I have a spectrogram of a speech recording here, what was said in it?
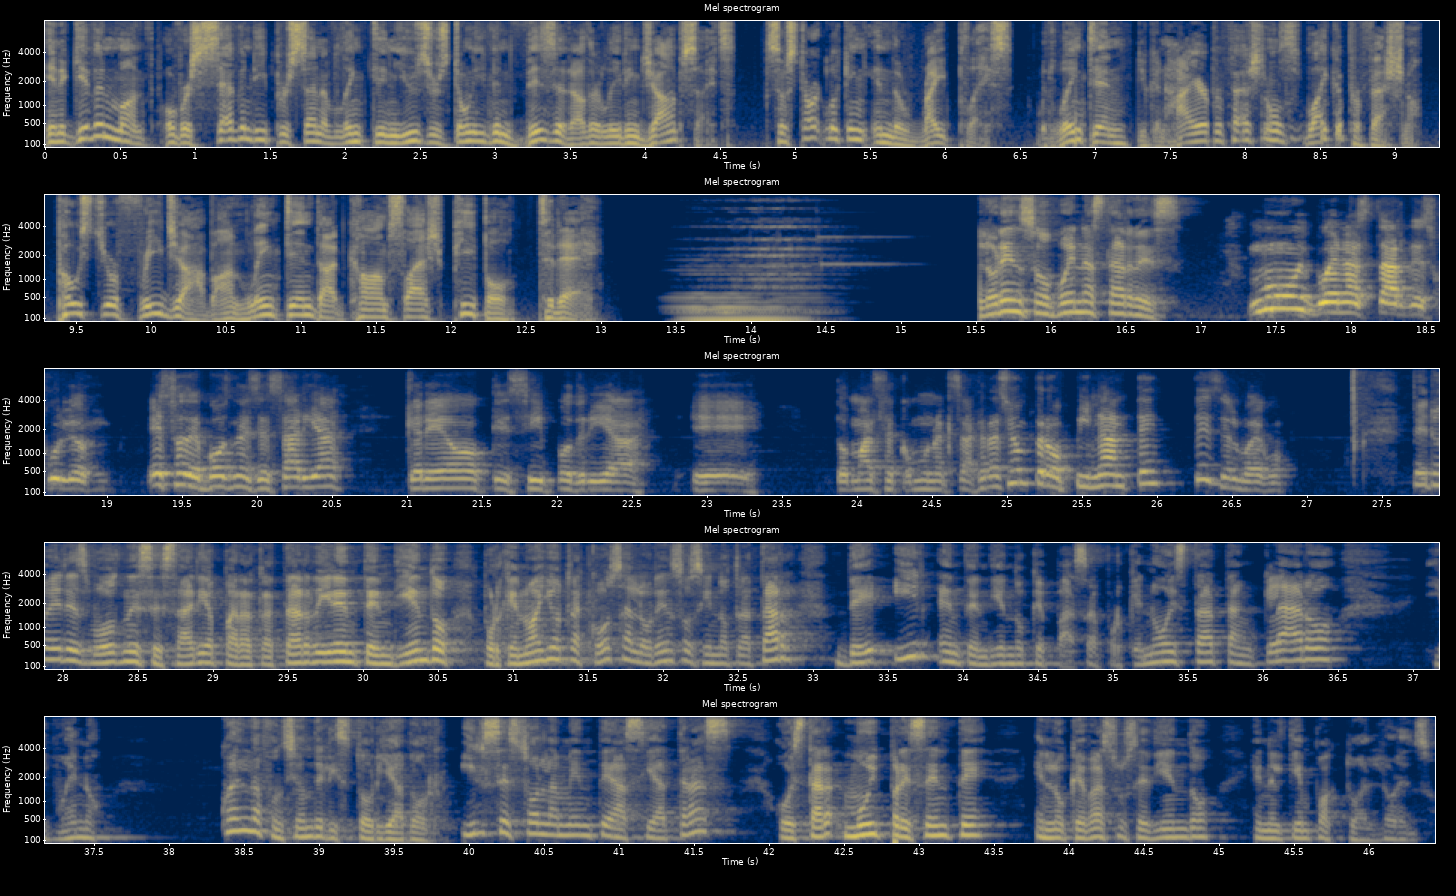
In a given month, over 70% of LinkedIn users don't even visit other leading job sites. So start looking in the right place. With LinkedIn, you can hire professionals like a professional. Post your free job on linkedin.com slash people today. Lorenzo, buenas tardes. Muy buenas tardes, Julio. Eso de voz necesaria creo que sí podría eh, tomarse como una exageración, pero opinante, desde luego. Pero eres voz necesaria para tratar de ir entendiendo, porque no hay otra cosa, Lorenzo, sino tratar de ir entendiendo qué pasa, porque no está tan claro. Y bueno, ¿cuál es la función del historiador? ¿Irse solamente hacia atrás o estar muy presente en lo que va sucediendo en el tiempo actual, Lorenzo?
